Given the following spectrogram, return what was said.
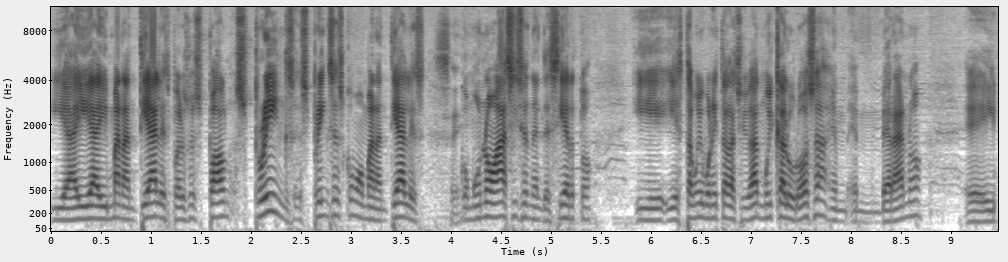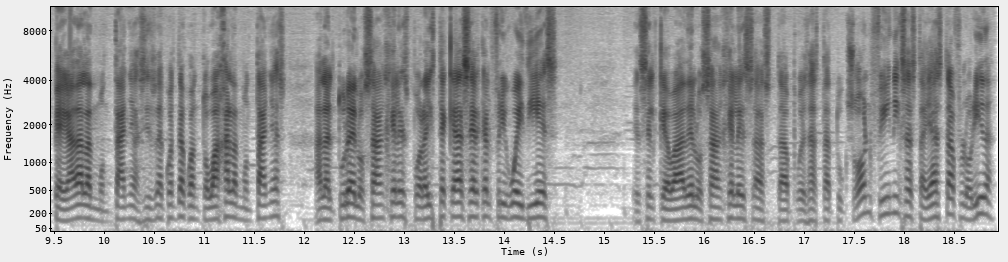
Y ahí hay manantiales, por eso es Palm Springs. Springs es como manantiales, como un oasis en el desierto. Y, está muy bonita la ciudad, muy calurosa en, verano. Eh, y pegada a las montañas. Si se da cuenta, cuando baja las montañas a la altura de Los Ángeles, por ahí te queda cerca el Freeway 10 es el que va de Los Ángeles hasta pues hasta Tucson, Phoenix, hasta allá hasta Florida.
